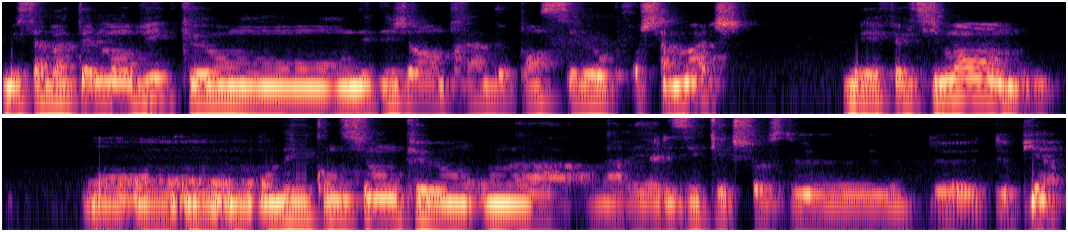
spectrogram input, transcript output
Mais ça va tellement vite qu'on on est déjà en train de penser au prochain match. Mais effectivement, on, est conscient qu'on on a, on a réalisé quelque chose de, bien.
